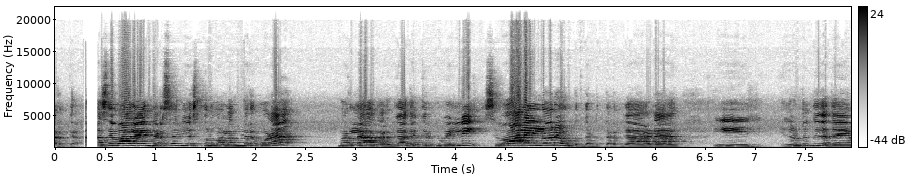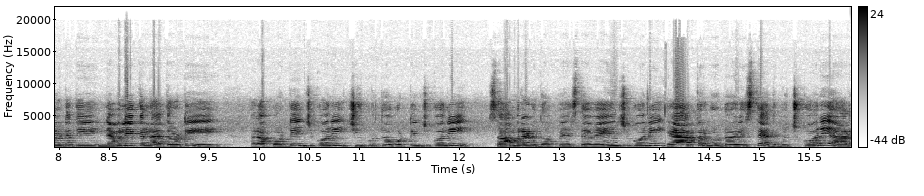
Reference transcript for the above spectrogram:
దర్గా. ఆ శివాలయం దర్శనం చేసుకున్న వాళ్ళందరూ కూడా మరలా ఆ దర్గా దగ్గరికి వెళ్ళి శివాలయంలోనే ఉంటుందండి దర్గా ఆడ ఈ ఇది ఉంటుంది కదా ఏమిటది? నెమలికలతోటి అలా కొట్టించుకొని చీపురుతో కొట్టించుకొని సాంబ్రాణి దూపం వేయించుకొని ఏ అత్తరగుడ్డ వేస్తే అది పుచ్చుకొని ఆడ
